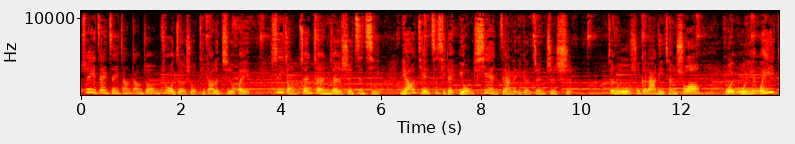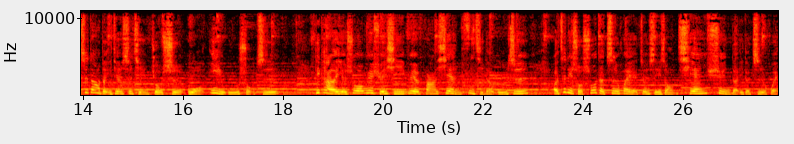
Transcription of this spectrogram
所以在这一章当中，作者所提到的智慧，是一种真正认识自己、了解自己的有限这样的一个真知识。正如苏格拉底曾说。我我一唯一知道的一件事情就是我一无所知。笛卡尔也说，越学习越发现自己的无知。而这里所说的智慧，正是一种谦逊的一个智慧。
